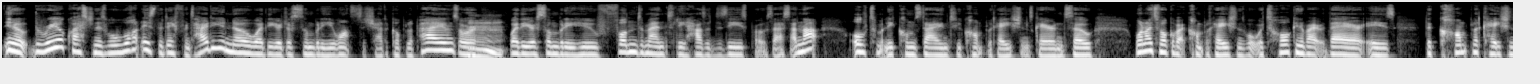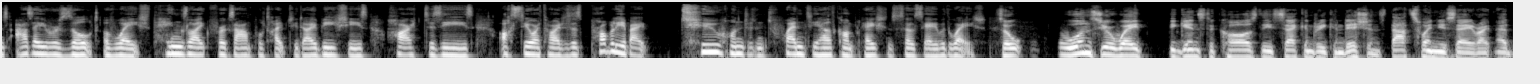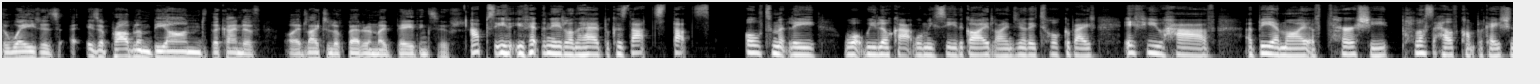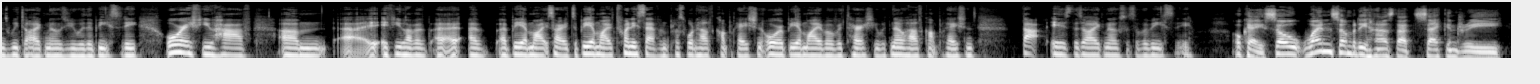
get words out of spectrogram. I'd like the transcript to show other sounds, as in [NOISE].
you know, the real question is, well, what is the difference? How do you know whether you're just somebody who wants to shed a couple of pounds or hmm. whether you're somebody who fundamentally has a disease process? And that ultimately comes down to complications, Kieran. So when I talk about complications, what we're talking about there is the complications as a result of weight. Things like, for example, type 2 diabetes, heart disease, osteoarthritis. There's probably about 220 health complications associated with weight. So, once your weight begins to cause these secondary conditions, that's when you say, right now, the weight is is a problem beyond the kind of, oh, I'd like to look better in my bathing suit. Absolutely, you've hit the needle on the head because that's that's ultimately what we look at when we see the guidelines. You know, they talk about if you have a BMI of 30 plus health complications, we diagnose you with obesity. Or if you have, um, uh, if you have a, a, a BMI, sorry, it's a BMI of 27 plus one health complication, or a BMI of over 30 with no health complications, that is the diagnosis of obesity. Okay, so when somebody has that secondary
